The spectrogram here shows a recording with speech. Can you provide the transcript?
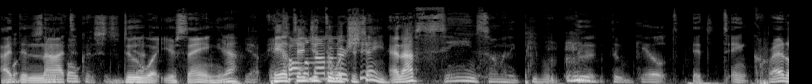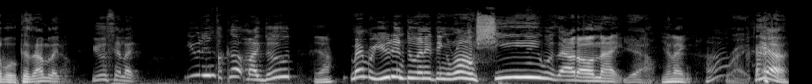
I did stay not focused. do Yeah. what you're saying here. yeah. Yeah. Pay And call them attention to what you're shit. saying. And I've seen so many people do it through guilt. It's incredible because I'm like, you say like, you didn't fuck up, my dude. Yeah. Remember, you didn't do anything wrong. She was out all night. yeah, You're like, huh? right. Yeah.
